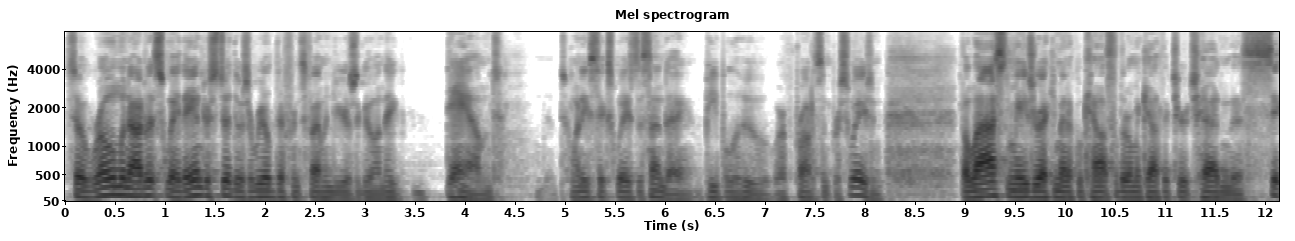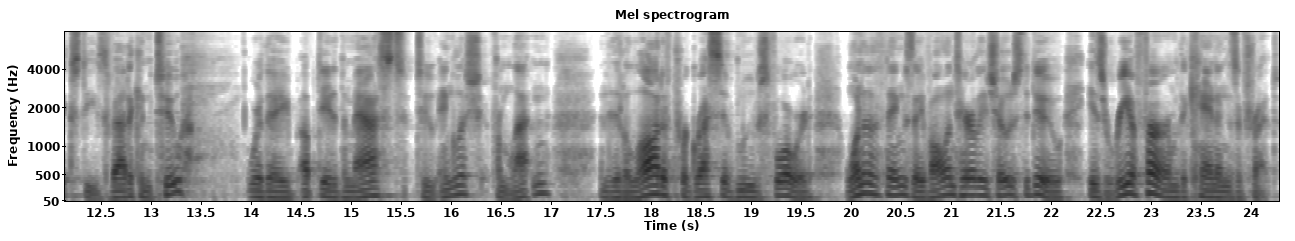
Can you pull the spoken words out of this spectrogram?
so Rome went out of its way. They understood there was a real difference 500 years ago, and they damned 26 ways to Sunday people who were of Protestant persuasion. The last major ecumenical council the Roman Catholic Church had in the 60s, Vatican II, where they updated the Mass to English from Latin, and they did a lot of progressive moves forward. One of the things they voluntarily chose to do is reaffirm the canons of Trent.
